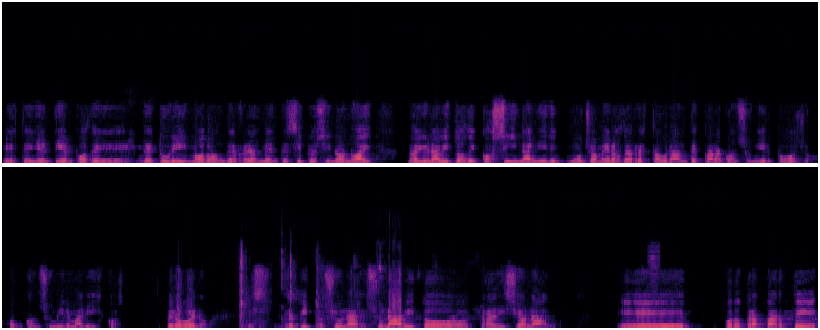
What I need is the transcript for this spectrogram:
este, y en tiempos de, de, turismo, donde realmente sí, pero si no, no hay, no hay un hábito de cocina, ni mucho menos de restaurantes para consumir pollo o consumir mariscos. Pero bueno, es, repito, es, una, es un hábito tradicional. Eh, por otra parte,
